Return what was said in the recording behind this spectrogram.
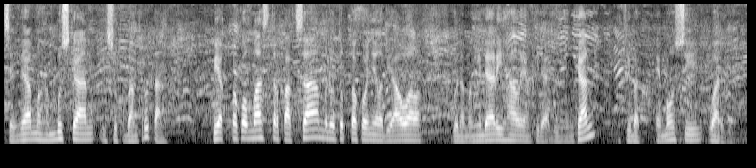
sehingga menghembuskan isu kebangkrutan. Pihak toko emas terpaksa menutup tokonya lebih awal guna menghindari hal yang tidak diinginkan akibat emosi warga.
